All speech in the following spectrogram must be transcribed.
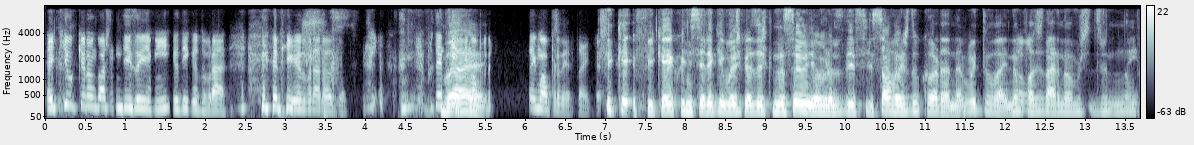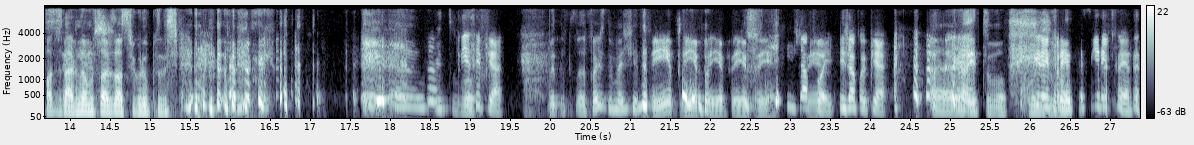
aquilo que eu não gosto de me dizem a mim, eu digo a dobrar. digo a dobrar aos outros. Portanto, sim, tenho mal a perder, tenho. Fiquei, fiquei a conhecer aqui umas coisas que não sabia, mas disse salvas do Corona, muito bem. Não podes dar nomes, não Sim, podes dar nomes aos nossos grupos. muito Podia bom. ser pior. Depois de imagina. Podia, podia, podia, podia, podia. E já podia. foi, e já foi pior. Ai, muito bom. Seguir em frente, seguir em frente.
